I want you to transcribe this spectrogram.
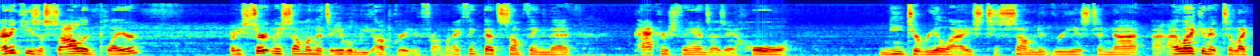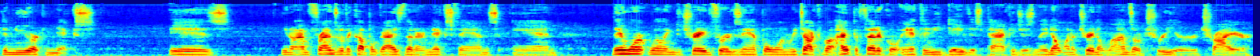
I think he's a solid player, but he's certainly someone that's able to be upgraded from. And I think that's something that Packers fans as a whole need to realize to some degree is to not. I liken it to like the New York Knicks is, you know, I'm friends with a couple guys that are Knicks fans, and they weren't willing to trade, for example, when we talked about hypothetical Anthony Davis packages, and they don't want to trade Alonzo Trier or Trier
